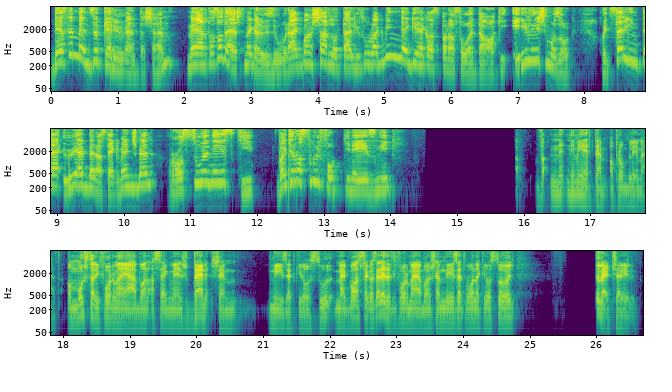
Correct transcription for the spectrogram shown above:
de ez nem ment zöggenőmentesen, mert az adást megelőző órákban Charlotte állítólag mindenkinek azt paraszolta, aki él és mozog, hogy szerinte ő ebben a szegmensben rosszul néz ki, vagy rosszul fog kinézni. Ne, nem értem a problémát. A mostani formájában a szegmensben sem nézett ki rosszul, meg valószínűleg az eredeti formájában sem nézett volna ki rosszul, hogy övet cserélünk.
